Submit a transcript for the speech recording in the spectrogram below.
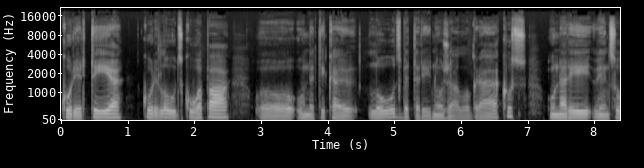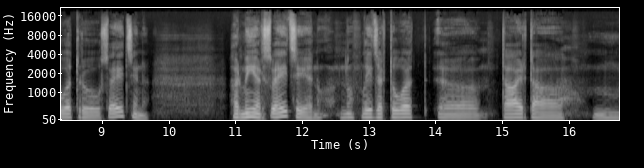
kur ir tie, kuri lūdz kopā, un ne tikai lūdz, bet arī nožēlo grēkus, un arī viens otru sveicina ar mieru sveicienu. Nu, līdz ar to tā ir tā, mm,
